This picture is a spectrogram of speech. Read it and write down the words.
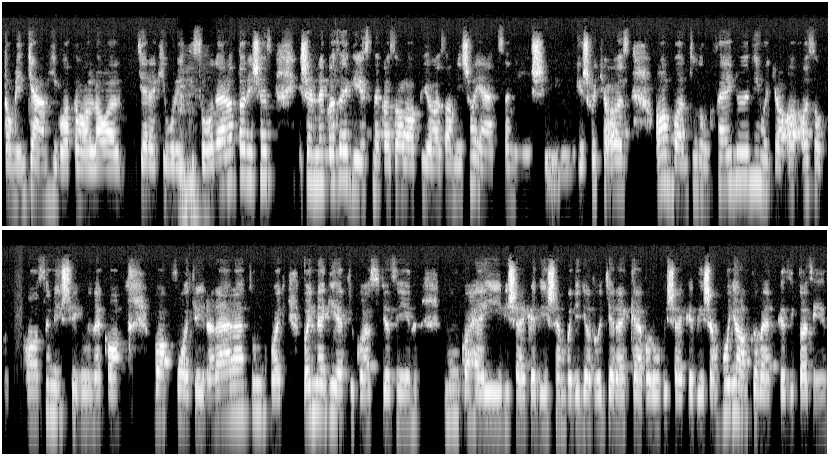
tudom én, gyámhivatallal, gyerekjóléti uh-huh. szolgálattal, és, ez, és ennek az egésznek az alapja az, ami saját személyiségünk. És hogyha az abban tudunk fejlődni, hogyha azok a személyiségünknek a vakfoltjaira rálátunk, vagy, vagy megértjük azt, hogy az én munkahelyi viselkedésem, vagy egy adott gyerekkel való viselkedésem hogyan következik az én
